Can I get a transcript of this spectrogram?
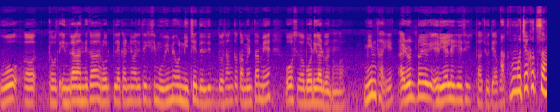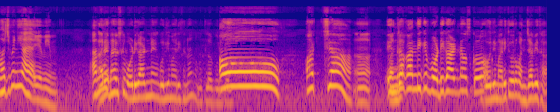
वो अ, क्या बोलते इंदिरा गांधी का रोल प्ले करने वाली थी किसी मूवी में और नीचे दिलजीत दोसांझ का कमेंट था मैं वो बॉडीगार्ड बनूँगा। मीम था ये। आई डोंट नो ये रियल है कैसी था चूतिया पर। मुझे खुद समझ में नहीं आया ये मीम अरे भाई उसके बॉडीगार्ड ने गोली मारी थी ना मतलब अच्छा। हाँ, इंदिरा गांधी के बॉडीगार्ड ने उसको गोली मारी थी और वो पंजाबी था।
